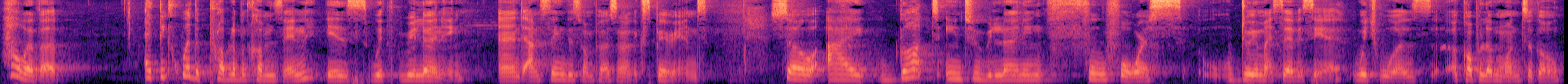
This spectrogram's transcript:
However, I think where the problem comes in is with relearning. And I'm saying this from personal experience. So I got into relearning full force during my service year, which was a couple of months ago.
